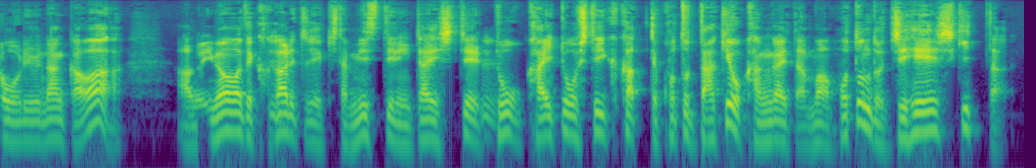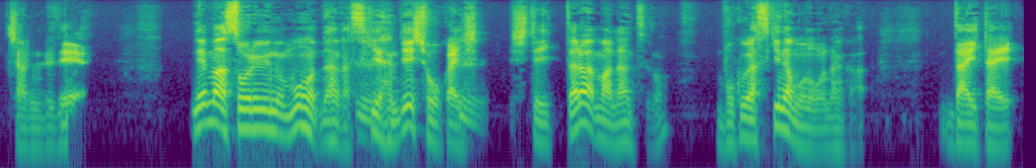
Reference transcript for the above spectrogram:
潮流なんかは、あの、今まで書かれてきたミステリーに対してうん。どう回答していくかってことだけを考えた、まあ、ほとんど自閉しきったジャンルで、で、まあ、そういうのもなんか好きなんで紹介し,、うん。していったら、まあ、なんつうの僕が好きなものをなんか、大体、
